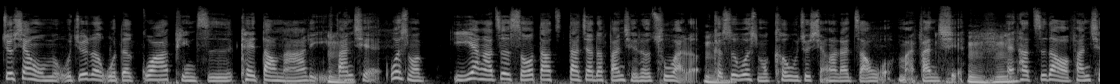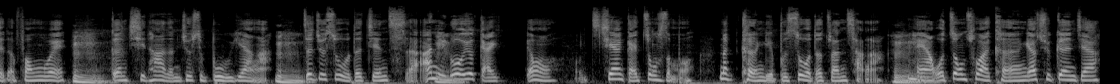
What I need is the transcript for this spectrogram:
就像我们，我觉得我的瓜品质可以到哪里？嗯。番茄为什么？一样啊，这时候大大家的番茄都出来了，嗯。可是为什么客户就想要来找我买番茄？嗯哼。哎，他知道我番茄的风味，嗯。跟其他人就是不一样啊，嗯。这就是我的坚持啊。啊，你如果又改哦，现在改种什么，那可能也不是我的专长啊。嗯。哎呀、我种出来可能要去跟人家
